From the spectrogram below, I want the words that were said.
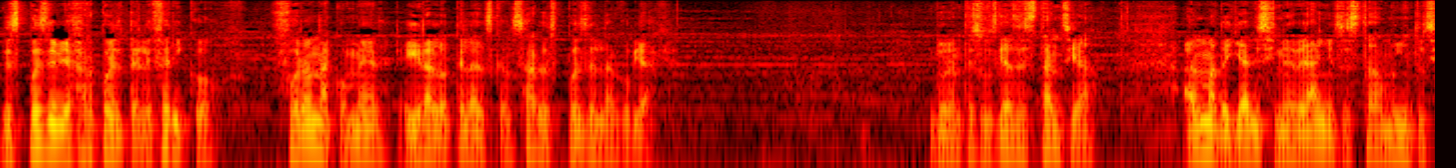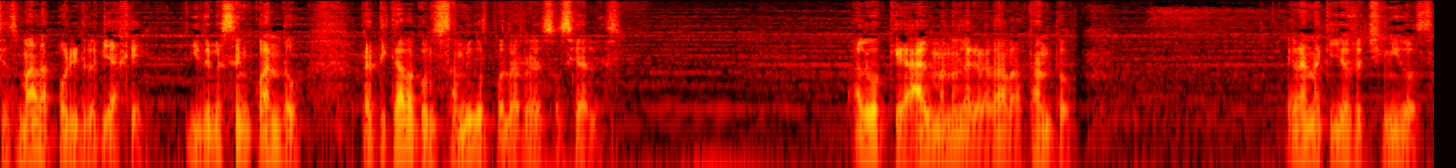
Después de viajar por el teleférico, fueron a comer e ir al hotel a descansar después del largo viaje. Durante sus días de estancia, Alma de ya 19 años estaba muy entusiasmada por ir de viaje y de vez en cuando platicaba con sus amigos por las redes sociales. Algo que a Alma no le agradaba tanto eran aquellos rechinidos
